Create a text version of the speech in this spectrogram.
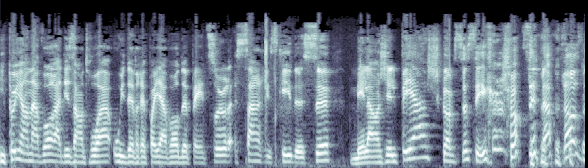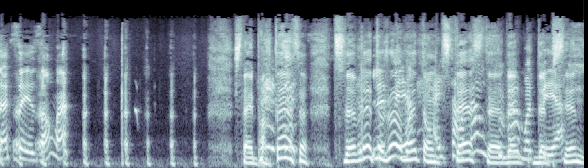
il peut y en avoir à des endroits où il devrait pas y avoir de peinture sans risquer de se mélanger le pH. Comme ça, c'est, je pense c'est la phrase de la saison, hein? C'est important, ça. Tu devrais Le toujours avoir ton petit test souvent, de, moi, de de pH. piscine.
